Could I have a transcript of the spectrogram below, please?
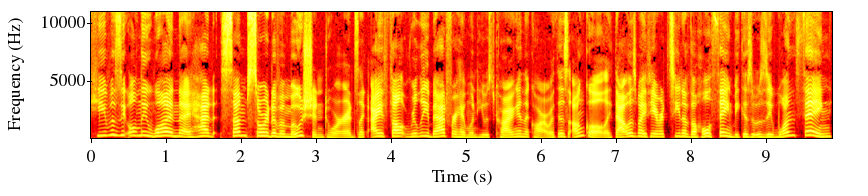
he was the only one that had some sort of emotion towards. Like I felt really bad for him when he was crying in the car with his uncle. Like that was my favorite scene of the whole thing because it was the one thing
